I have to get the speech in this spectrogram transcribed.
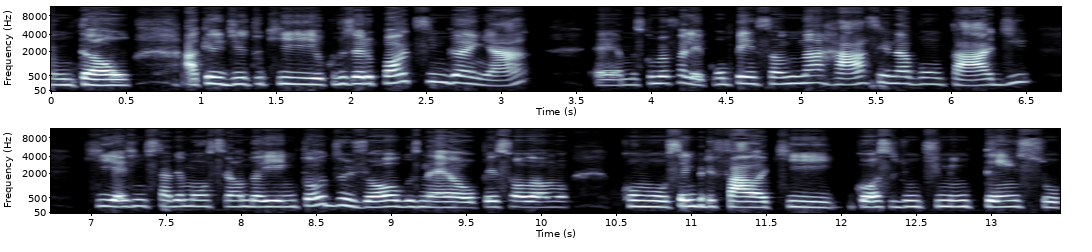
Então, acredito que o Cruzeiro pode sim ganhar, é, mas como eu falei, compensando na raça e na vontade que a gente está demonstrando aí em todos os jogos, né? O Pessolano, como sempre fala, que gosta de um time intenso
